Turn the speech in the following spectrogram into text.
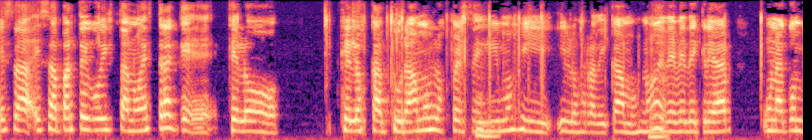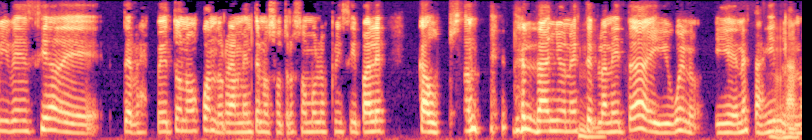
esa, esa parte egoísta nuestra que, que, lo, que los capturamos, los perseguimos y, y los radicamos, ¿no? Y debe de crear una convivencia de, de respeto, ¿no? Cuando realmente nosotros somos los principales causantes del daño en este planeta y bueno, y en estas islas, ¿no?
